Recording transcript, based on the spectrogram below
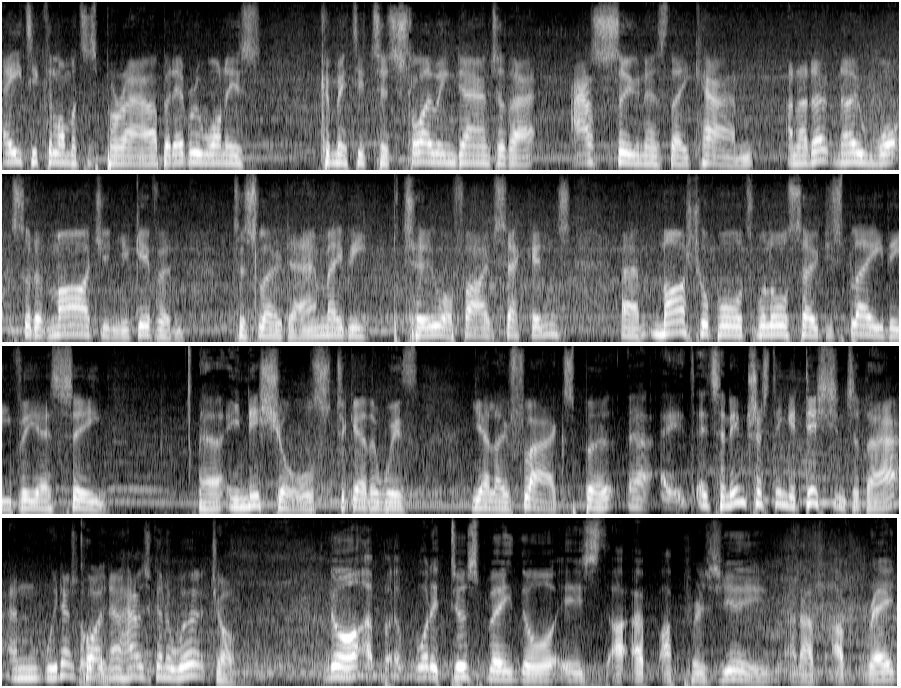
80 kilometres per hour, but everyone is committed to slowing down to that as soon as they can. And I don't know what sort of margin you're given to slow down, maybe two or five seconds. Um, marshal boards will also display the VSC uh, initials together with yellow flags, but uh, it, it's an interesting addition to that, and we don't quite know how it's going to work, John. No, uh, but what it does mean though is I, I, I presume, and I've, I've read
